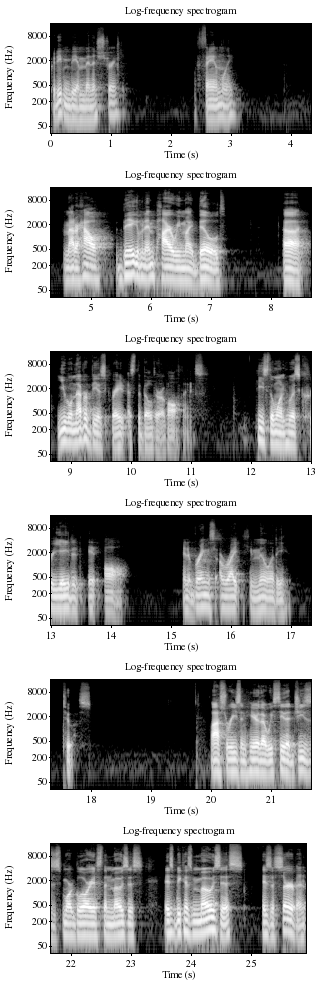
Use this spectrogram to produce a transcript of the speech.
could even be a ministry, a family, no matter how big of an empire we might build, uh, you will never be as great as the builder of all things. He's the one who has created it all. And it brings a right humility to us. Last reason here that we see that Jesus is more glorious than Moses is because Moses is a servant,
